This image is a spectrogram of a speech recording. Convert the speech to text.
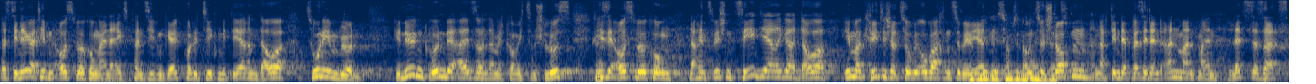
dass die negativen Auswirkungen einer expansiven Geldpolitik mit deren Dauer zunehmen würden. Genügend Gründe also, und damit komme ich zum Schluss, diese Auswirkungen nach inzwischen zehnjähriger Dauer immer kritischer zu beobachten, zu bewerten und zu stoppen. Nachdem der Präsident anmahnt, mein letzter Satz.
